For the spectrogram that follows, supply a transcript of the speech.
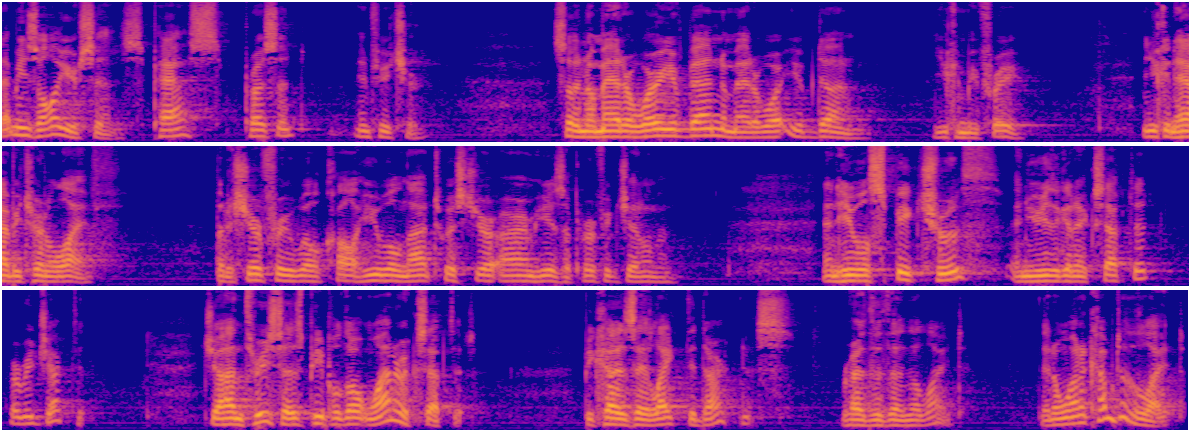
that means all your sins, past, present, and future. So no matter where you've been, no matter what you've done, you can be free. And you can have eternal life. But it's your free will call. He will not twist your arm. He is a perfect gentleman. And he will speak truth, and you're either going to accept it or reject it. John 3 says people don't want to accept it because they like the darkness rather than the light. They don't want to come to the light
